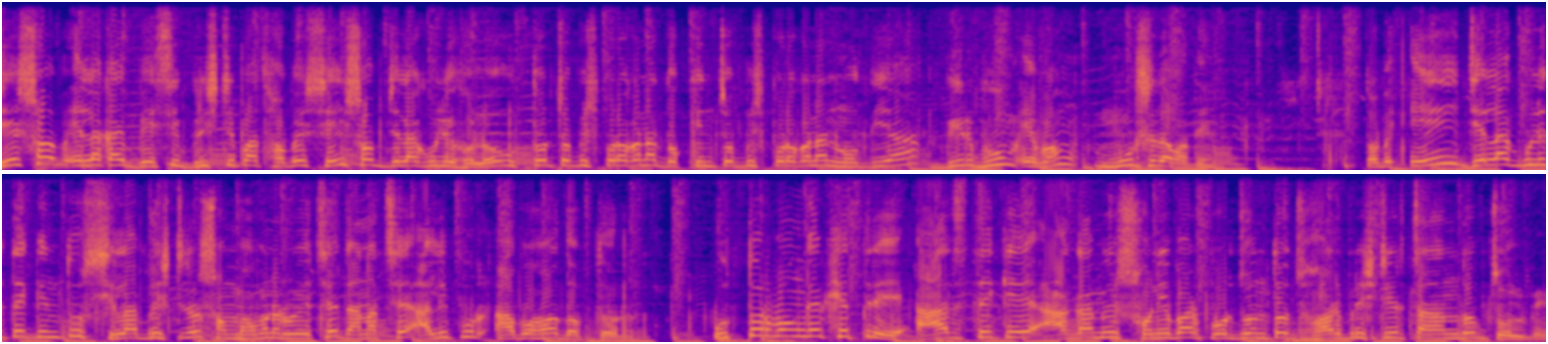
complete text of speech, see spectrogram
যেসব এলাকায় বেশি বৃষ্টিপাত হবে, সেই সব জেলাগুলি হলো উত্তর চব্বিশ পরগনা, দক্ষিণ চব্বিশ পরগনা, নদিয়া, বীরভূম এবং মুর্শিদাবাদে। তবে এই জেলাগুলিতে কিন্তু শিলাবৃষ্টিরও সম্ভাবনা রয়েছে, জানাচ্ছে আলিপুর আবহাওয়া দপ্তর। উত্তরবঙ্গের ক্ষেত্রে আজ থেকে আগামী শনিবার পর্যন্ত ঝড় বৃষ্টির তাণ্ডব চলবে।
